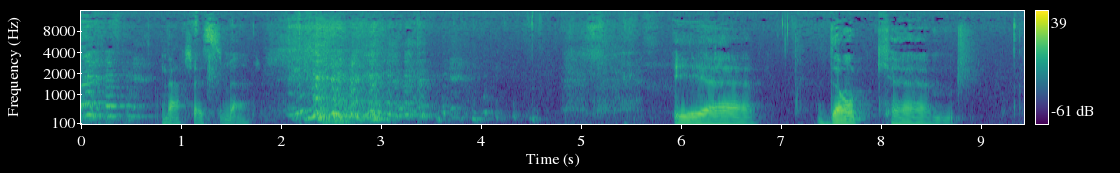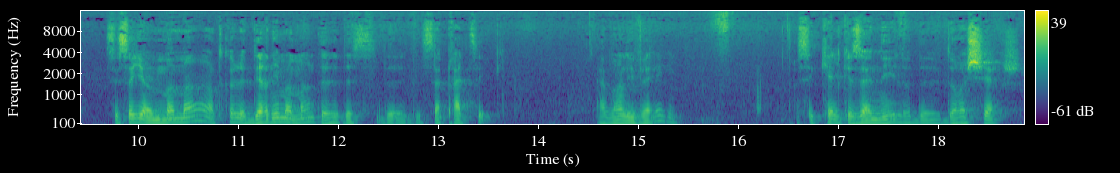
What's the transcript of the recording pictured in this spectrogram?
Marche à six marches. Et euh, donc, euh, c'est ça, il y a un moment, en tout cas le dernier moment de, de sa pratique, avant l'éveil, c'est quelques années de, recherche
